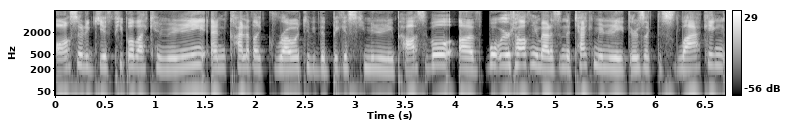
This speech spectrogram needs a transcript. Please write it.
also to give people that community and kind of like grow it to be the biggest community possible of what we were talking about is in the tech community, there's like this lacking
